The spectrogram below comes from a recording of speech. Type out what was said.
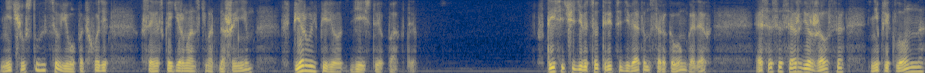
не чувствуется в его подходе к советско-германским отношениям в первый период действия пакта. В 1939-40 годах СССР держался непреклонно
